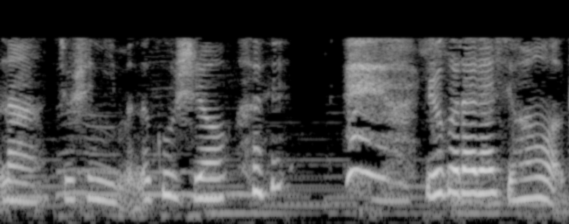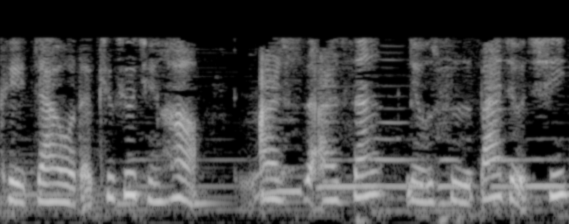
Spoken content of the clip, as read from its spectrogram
那就是你们的故事哦。如果大家喜欢我，可以加我的 QQ 群号二四二三六四八九七，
